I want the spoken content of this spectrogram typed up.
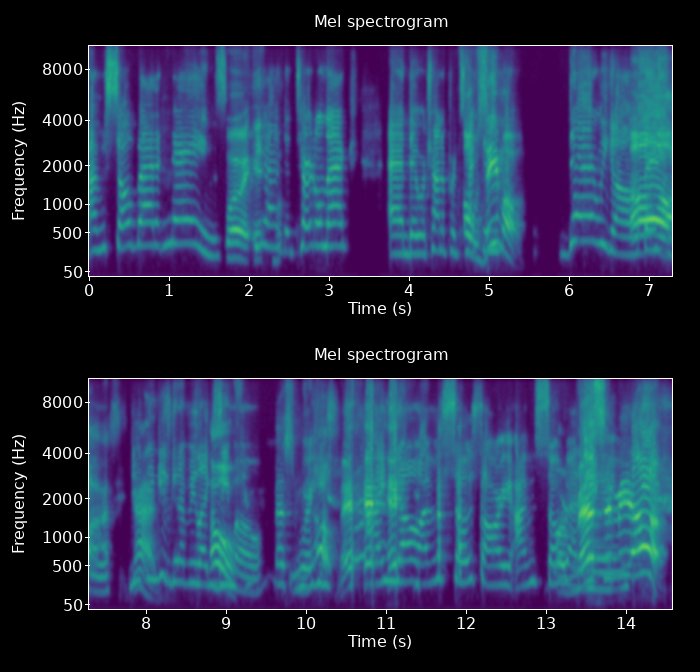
I'm so bad at names. Wait, wait, He it- had the turtleneck and they were trying to protect oh, him. Zemo. There we go. Oh, Thank you. Do you think he's gonna be like Oh, Zemo? where up, he's- man. I know. I'm so sorry. I'm so You're bad messing me up.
